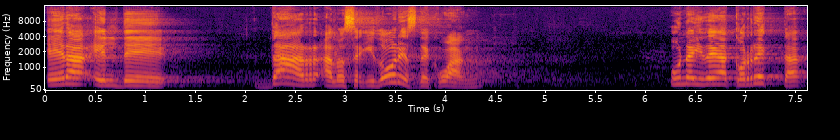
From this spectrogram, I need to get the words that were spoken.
era el de dar a los seguidores de Juan una idea correcta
